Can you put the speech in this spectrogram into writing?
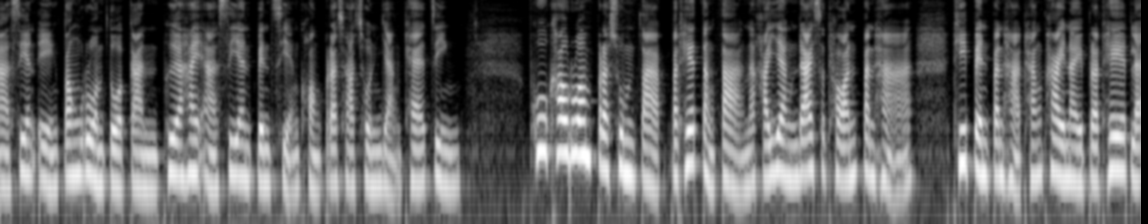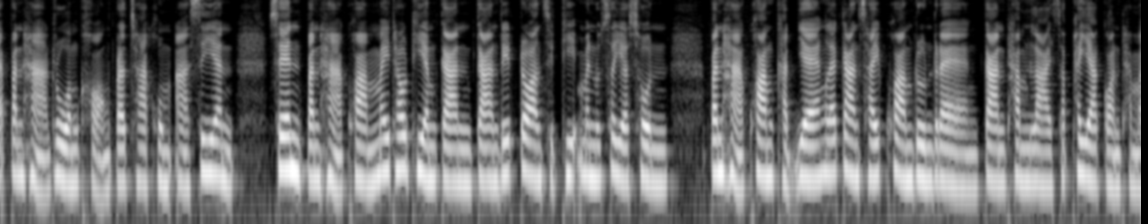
อาเซียนเองต้องรวมตัวกัน เพื่อให้อาเซียนเป็นเสียงของประชาชนอย่างแท้จริง ผู้เข้าร่วมประชุมจากประเทศต่างๆนะคะ ยังได้สะท้อนปัญหาที่เป็นปัญหาทั้งภายในประเทศและปัญหารวมของประชาคมอาเซียน เช่น ปัญหาความไม่เท่าเทียมกัน การริดรอนสิทธิมนุษยชน ปัญหาความขัดแย้งและการใช้ความรุนแรง การทำลายทรัพยากรธรรม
